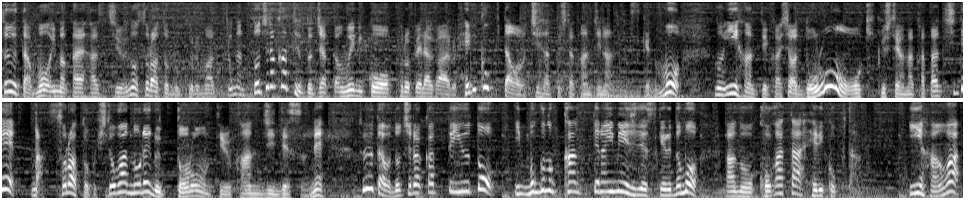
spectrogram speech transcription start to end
トヨタも今開発中の空飛ぶ車っていうのは、どちらかというと若干上にこう、プロペラがあるヘリコプターを小さくした感じなんですけども、の E 班っていう会社はドローンを大きくしたような形で、まあ、空飛ぶ人が乗れるドローンっていう感じですね。トヨタはどちらかっていうと、僕の勝手なイメージですけれども、あの、小型ヘリコプター。E 班は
